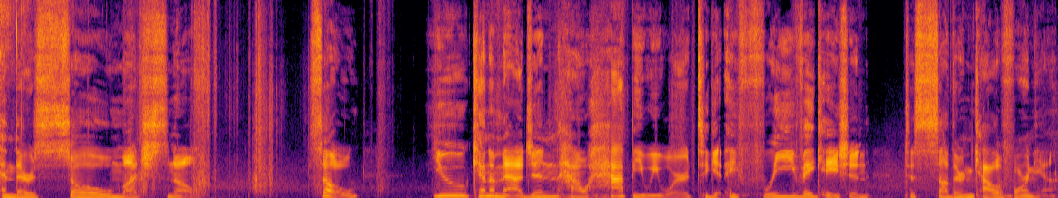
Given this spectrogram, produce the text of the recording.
And there's so much snow. So, you can imagine how happy we were to get a free vacation to Southern California.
